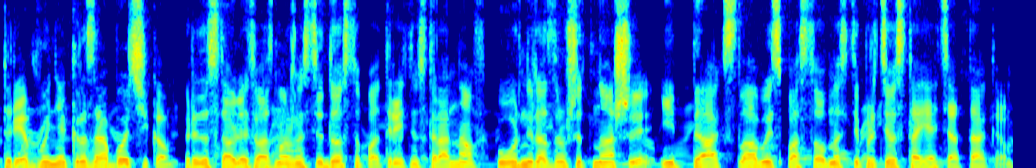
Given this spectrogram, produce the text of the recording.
Требования к разработчикам предоставлять возможности доступа третьим сторонам в корне разрушит наши и так слабые способности противостоять атакам.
